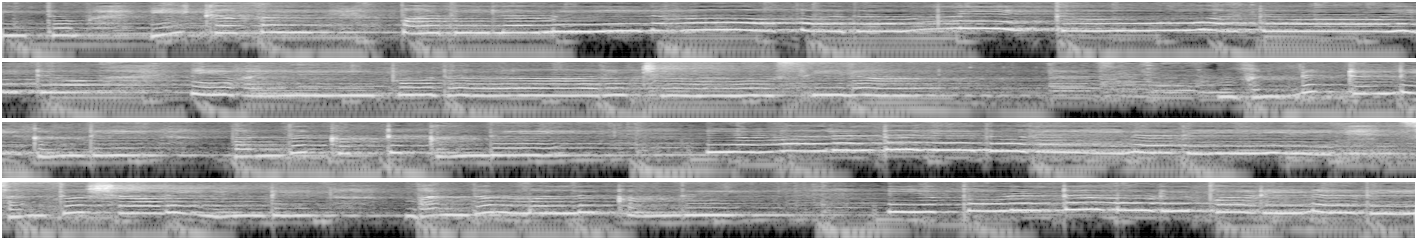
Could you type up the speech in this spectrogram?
జీవితం ఇకపై పదిల మీద పదం నీతో అటో ఇటో ఏవైపు దారి చూసినా? ఉన్నట్టుండి గుండె వంద కొట్టుకుంది ఎవరంత ఎదురైనది. సంతోషాలి నిండి బంధం మల్లుకుంది. ఎప్పుడంట ముడిపడినది.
